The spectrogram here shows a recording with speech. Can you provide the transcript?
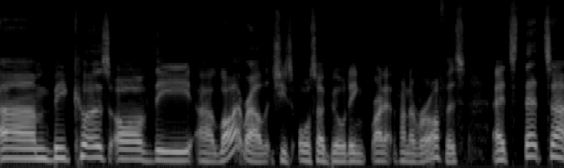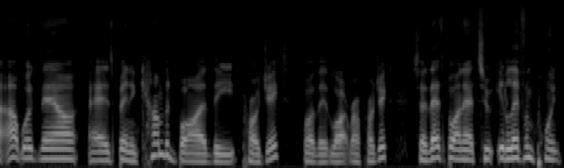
um, because of the uh, light rail that she's also building right out the front of her office. It's that uh, artwork now has been encumbered by the project, by the light rail project. So that's blown out to eleven point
